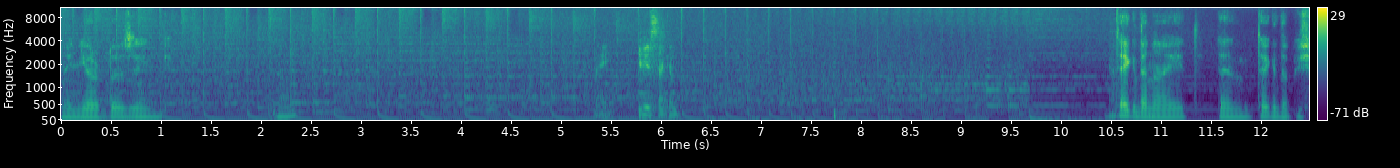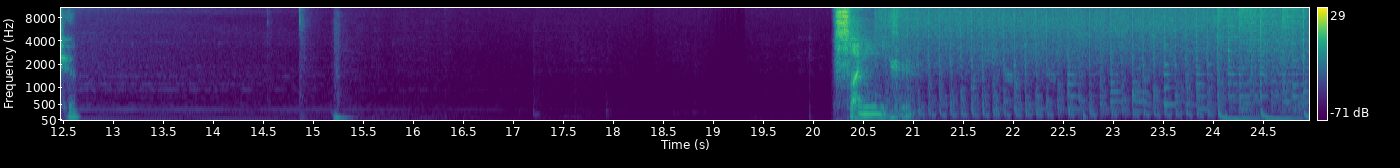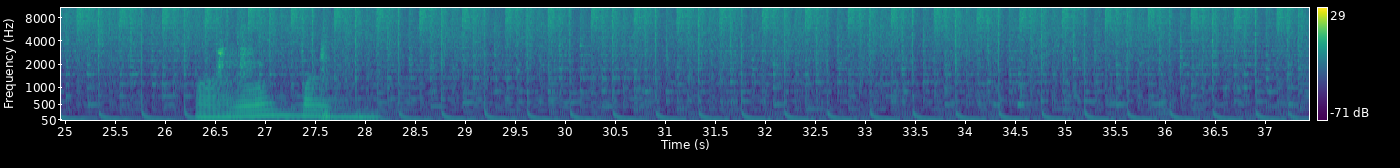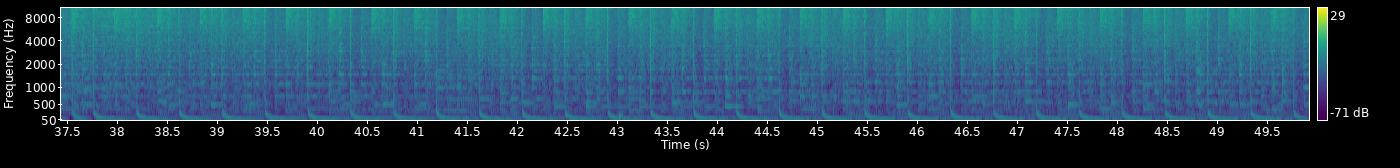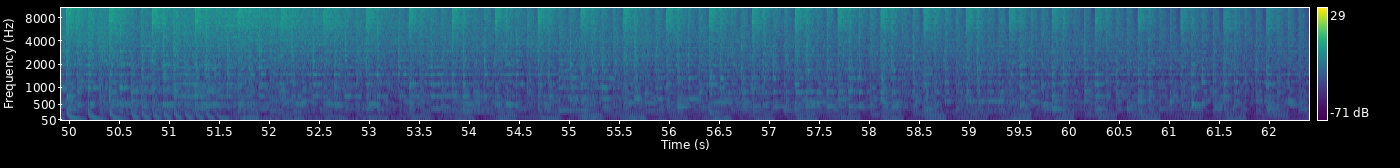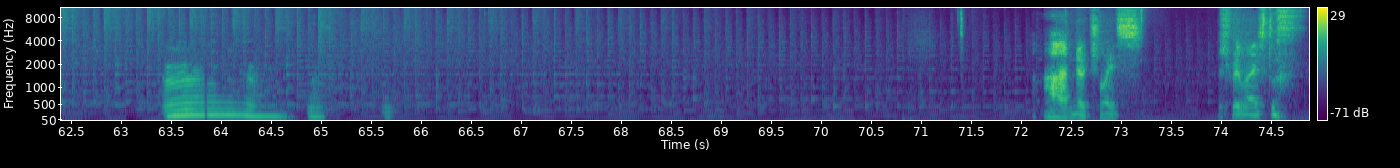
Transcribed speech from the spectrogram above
When you're losing. Wait, give me a second. Take the knight, then take the bishop. Funny. Have no choice. Just realized.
